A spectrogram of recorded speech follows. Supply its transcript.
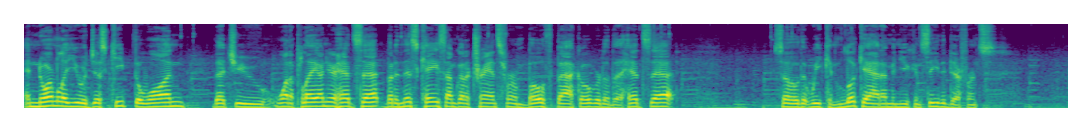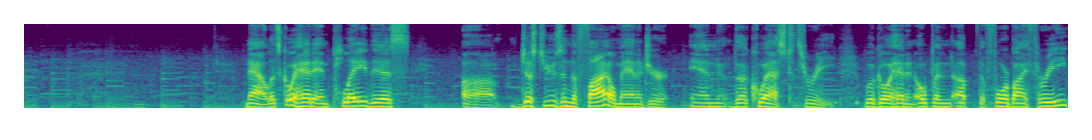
And normally you would just keep the one that you want to play on your headset, but in this case I'm going to transfer them both back over to the headset so that we can look at them and you can see the difference. Now let's go ahead and play this uh, just using the file manager in the Quest 3. We'll go ahead and open up the 4x3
